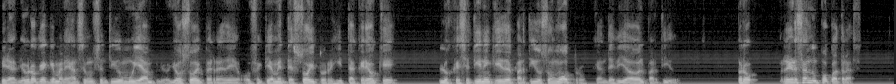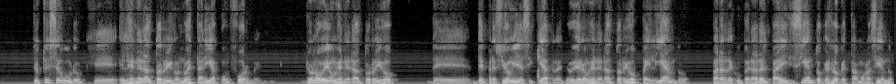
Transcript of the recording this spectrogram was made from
Mira, yo creo que hay que manejarse en un sentido muy amplio. Yo soy PRD, efectivamente soy torrijista, creo que los que se tienen que ir del partido son otros que han desviado del partido. Pero regresando un poco atrás, yo estoy seguro que el general Torrijos no estaría conforme. Yo no veía un general Torrijos de depresión y de psiquiatra. Yo veía un general Torrijos peleando para recuperar el país. Y siento que es lo que estamos haciendo.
